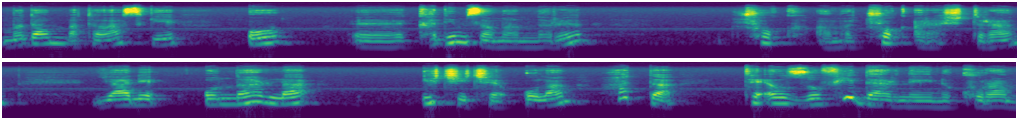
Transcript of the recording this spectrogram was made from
Madame Blavatsky o e, kadim zamanları çok ama çok araştıran yani onlarla iç içe olan hatta Teozofi Derneği'ni kuran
